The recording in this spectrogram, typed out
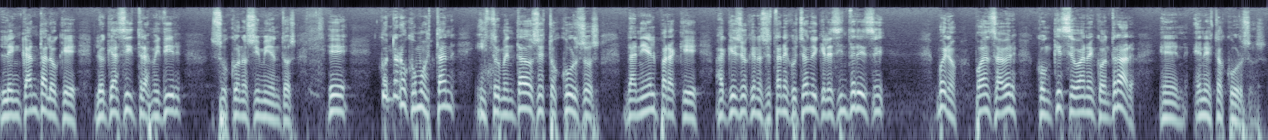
le encanta lo que, lo que hace y transmitir sus conocimientos. Eh, contanos cómo están instrumentados estos cursos, Daniel, para que aquellos que nos están escuchando y que les interese, bueno, puedan saber con qué se van a encontrar en, en estos cursos.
